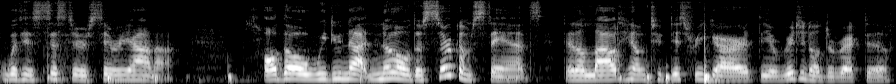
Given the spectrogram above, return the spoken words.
with his sister Siranna. Although we do not know the circumstance that allowed him to disregard the original directive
